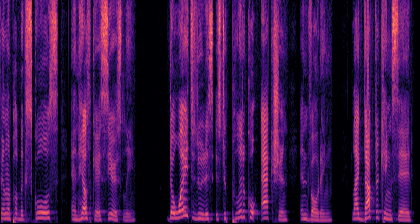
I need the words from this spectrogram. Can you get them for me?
failing public schools, and healthcare seriously. The way to do this is through political action and voting. Like Dr. King said,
